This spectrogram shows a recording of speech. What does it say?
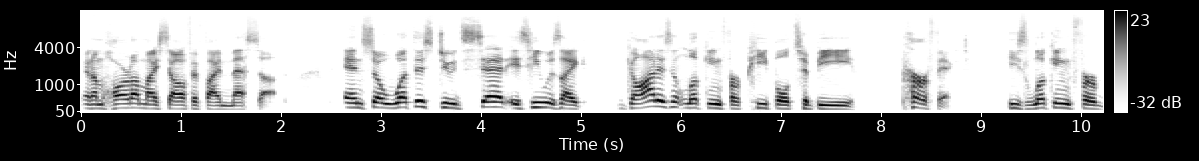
and I'm hard on myself if I mess up. And so what this dude said is he was like, God isn't looking for people to be perfect. He's looking for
